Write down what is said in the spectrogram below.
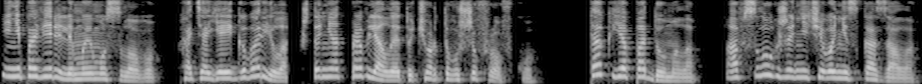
и не поверили моему слову, хотя я и говорила, что не отправляла эту чертову шифровку. Так я подумала, а вслух же ничего не сказала.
